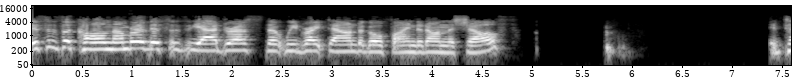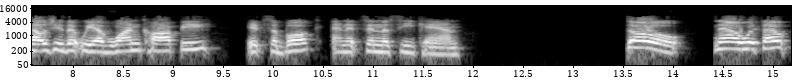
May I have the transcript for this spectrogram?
This is the call number. This is the address that we'd write down to go find it on the shelf. It tells you that we have one copy. It's a book and it's in the C-can. So now without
